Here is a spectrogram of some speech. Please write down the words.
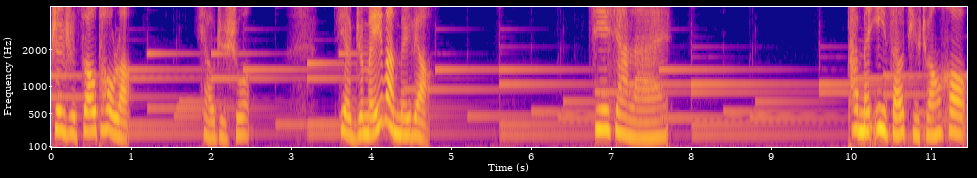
真是糟透了。乔治说：“简直没完没了。”接下来，他们一早起床后，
